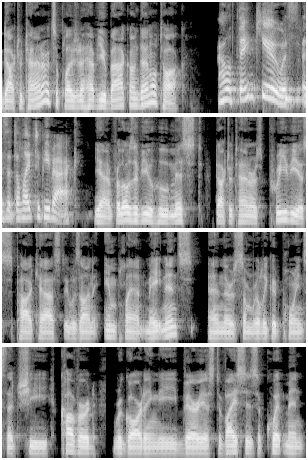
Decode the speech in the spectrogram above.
Dr. Tanner, it's a pleasure to have you back on Dental Talk. Oh, thank you. It's, it's a delight to be back. Yeah, and for those of you who missed Dr. Tanner's previous podcast, it was on implant maintenance, and there's some really good points that she covered regarding the various devices, equipment,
